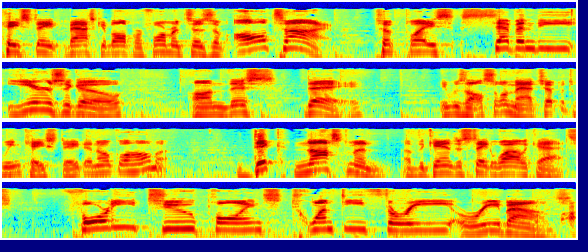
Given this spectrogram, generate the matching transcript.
K State basketball performances of all time took place 70 years ago on this day. It was also a matchup between K State and Oklahoma. Dick Knostman of the Kansas State Wildcats, 42 points, 23 rebounds.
